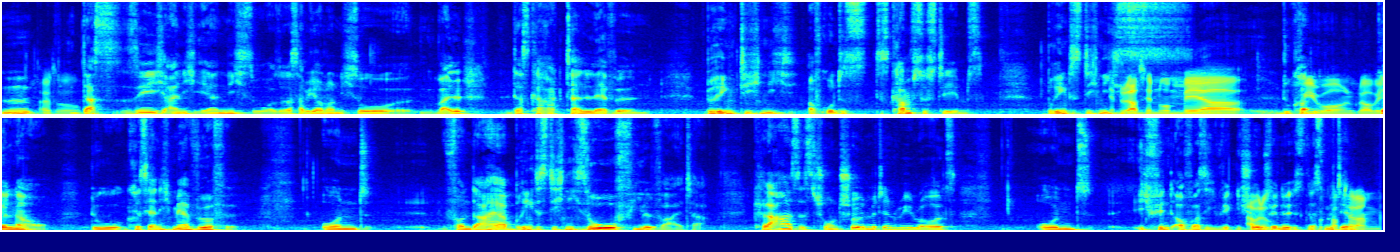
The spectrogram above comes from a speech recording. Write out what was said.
Mh, Also- Das sehe ich eigentlich eher nicht so. Also, das habe ich auch noch nicht so. äh, Weil das Charakterleveln bringt dich nicht, aufgrund des, des Kampfsystems, bringt es dich Ja, nicht. du darfst ja nur mehr Du rerollen, glaube ich. Genau. Du kriegst ja nicht mehr Würfel. Und äh, von daher bringt es dich nicht so viel weiter. Klar, es ist schon schön mit den Rerolls. Und ich finde auch, was ich wirklich schön finde, ist das mit dem. ja dann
